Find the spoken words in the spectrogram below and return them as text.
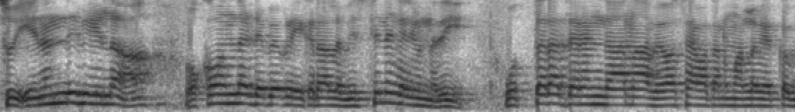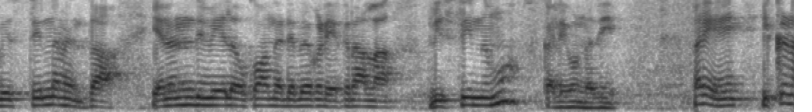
సో ఎనిమిది వేల ఒక వంద డెబ్బై ఒకటి ఎకరాల విస్తీర్ణం కలిగి ఉన్నది. ఉత్తర తెలంగాణ వ్యవసాయ వాతావరణ మండలం యొక్క విస్తీర్ణం ఎంత? ఎనిమిది వేల ఒక వంద డెబ్బై ఒకటి ఎకరాల విస్తీర్ణము కలిగి ఉన్నది. మరి ఇక్కడ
